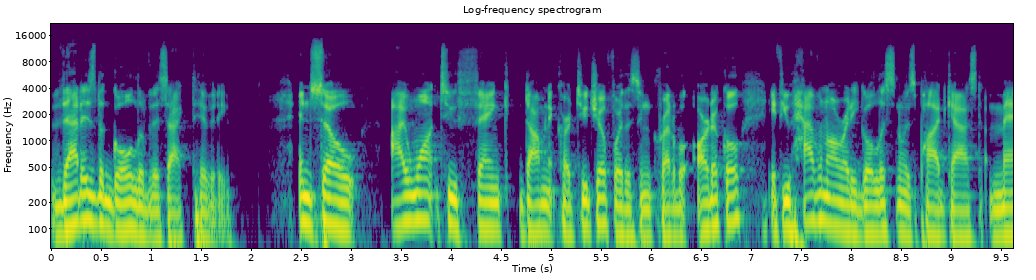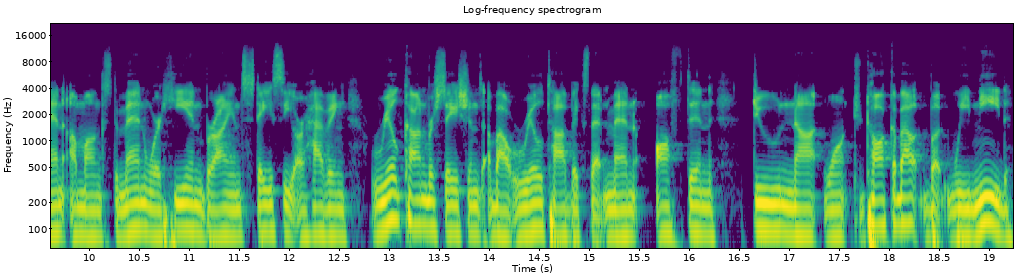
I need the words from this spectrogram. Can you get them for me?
That is the goal of this activity. And so I want to thank Dominick Quartuccio for this incredible article. If you haven't already, go listen to his podcast, Men Amongst Men, where he and Brian Stacy are having real conversations about real topics that men often do not want to talk about, but we need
